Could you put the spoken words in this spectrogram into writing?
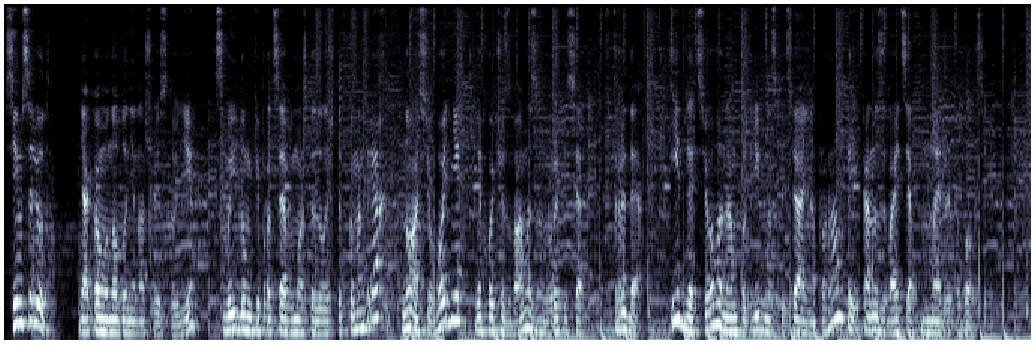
Всім салют! Як вам оновлення нашої студії? Свої думки про це ви можете залишити в коментарях. Ну а сьогодні я хочу з вами зануритися в 3D. І для цього нам потрібна спеціальна програмка, яка називається Magic Boxy.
